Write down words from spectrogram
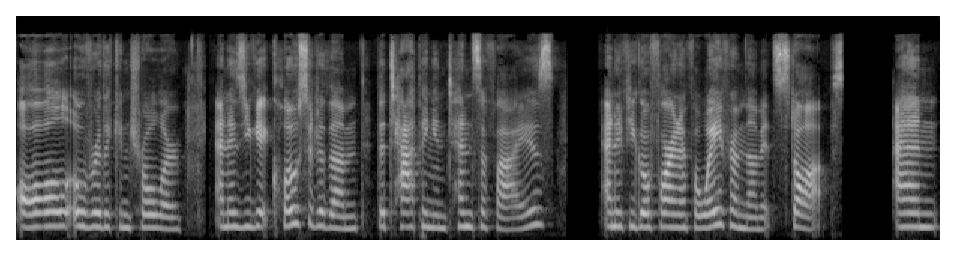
all over the controller. And as you get closer to them, the tapping intensifies. And if you go far enough away from them, it stops. And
